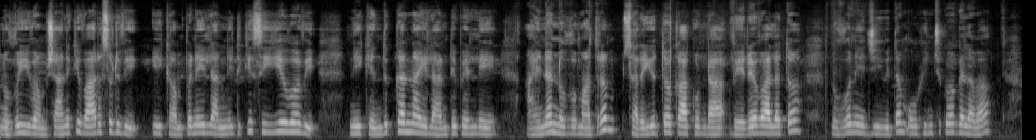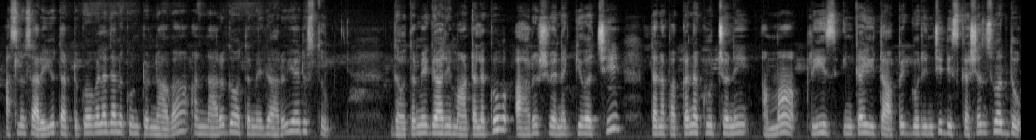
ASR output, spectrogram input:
నువ్వు ఈ వంశానికి వారసుడివి. ఈ కంపెనీలన్నిటికీ సీఈఓవి. నీకెందుకు కన్నా ఇలాంటి పెళ్ళి? అయినా నువ్వు మాత్రం సరయుతో కాకుండా వేరే వాళ్ళతో నువ్వు నీ జీవితం ఊహించుకోగలవా? అసలు సరయు తట్టుకోగలదనుకుంటున్నావా? అన్నారు గౌతమి గారు ఏడుస్తూ. గౌతమి గారి మాటలకు ఆరుష్ వెనక్కి వచ్చి తన పక్కన కూర్చొని అమ్మా ప్లీజ్ ఇంకా ఈ టాపిక్ గురించి డిస్కషన్స్ వద్దు.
